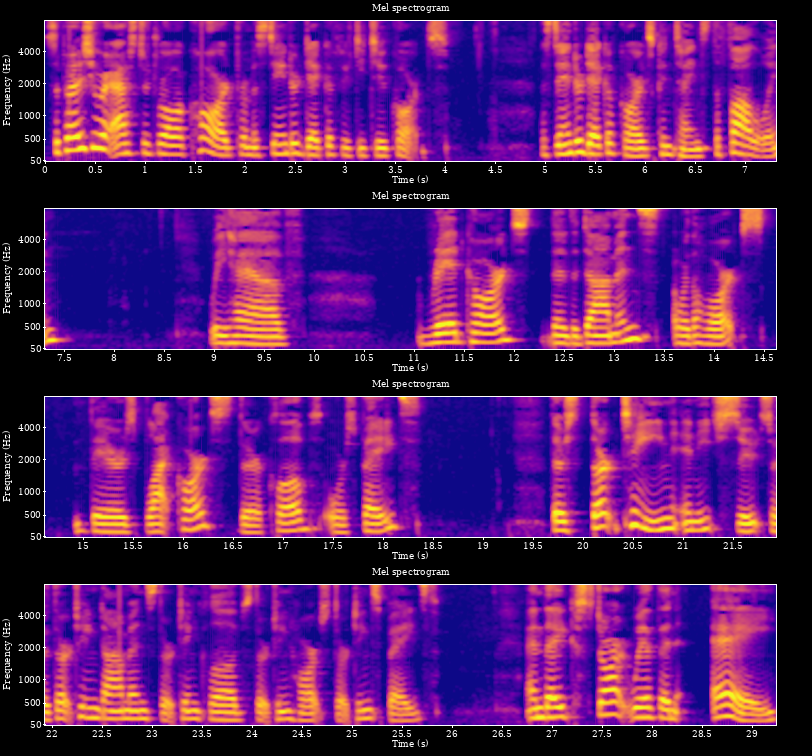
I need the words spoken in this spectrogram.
Suppose you were asked to draw a card from a standard deck of 52 cards. A standard deck of cards contains the following we have red cards, they're the diamonds or the hearts. There's black cards, they're clubs or spades. There's 13 in each suit, so 13 diamonds, 13 clubs, 13 hearts, 13 spades. And they start with an A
